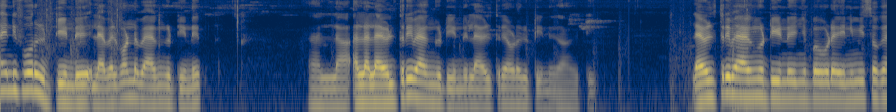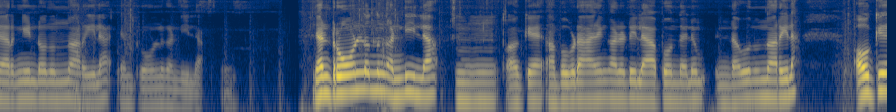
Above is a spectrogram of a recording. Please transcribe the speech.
നയന്റി ഫോർ കിട്ടിയിട്ടുണ്ട്. ലെവൽ വൺ ബാഗും കിട്ടിയിട്ടുണ്ട്. അല്ല അല്ല ലെവൽ ത്രീ ബാഗും കിട്ടിയിട്ടുണ്ട്. ലെവൽ ത്രീ അവിടെ കിട്ടിയിട്ടുണ്ട്. ആ കിട്ടി. ലെവൽ ത്രീ ബാഗും കിട്ടിയിട്ടുണ്ട്. ഇനിയിപ്പോൾ ഇവിടെ എനിമീസൊക്കെ ഇറങ്ങിയിട്ടുണ്ടോയെന്നൊന്നും അറിയില്ല. ഞാൻ ഡ്രോണിൽ കണ്ടില്ല. ഞാൻ ഡ്രോണിലൊന്നും കണ്ടില്ല. ഓക്കെ അപ്പോൾ ഇവിടെ ആരും കണ്ടിട്ടില്ല. അപ്പോൾ എന്തായാലും ഉണ്ടാവുമെന്നൊന്നും അറിയില്ല. ഓക്കെ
